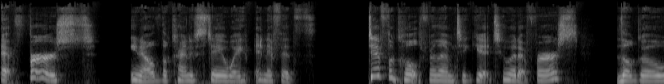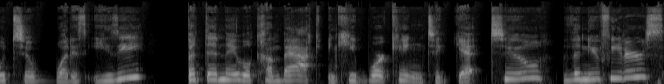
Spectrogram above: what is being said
at first, you know, they'll kind of stay away and if it's difficult for them to get to it at first, they'll go to what is easy, but then they will come back and keep working to get to the new feeders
